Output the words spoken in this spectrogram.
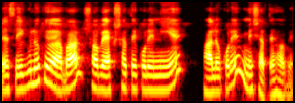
ব্যাস এগুলোকে আবার সব একসাথে করে নিয়ে ভালো করে মেশাতে হবে।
